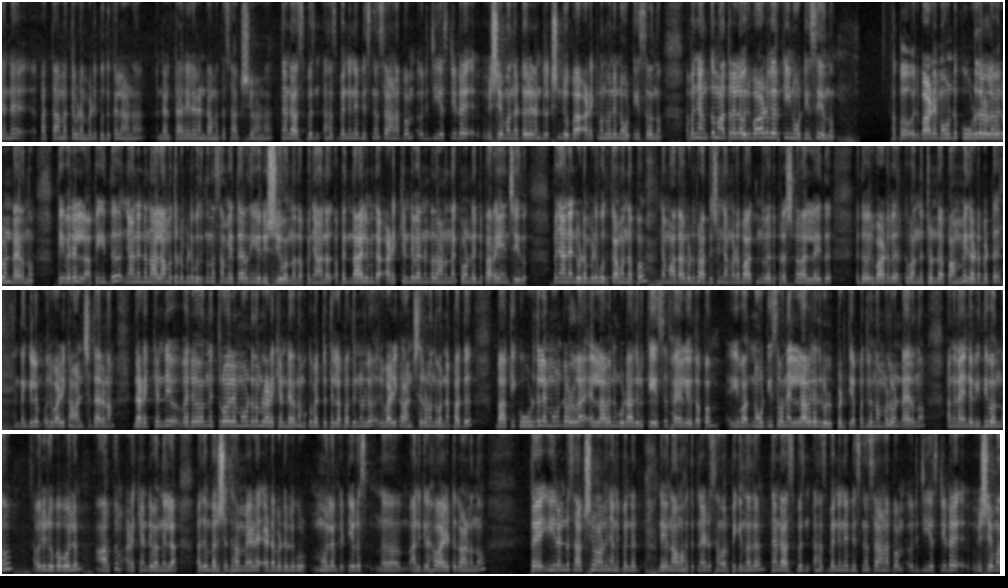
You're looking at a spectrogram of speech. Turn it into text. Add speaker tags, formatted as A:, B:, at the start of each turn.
A: ഇതിന്റെ പത്താമത്തെ ഉടമ്പടി പുതുക്കലാണ്. എന്റെ അൾത്താരയിലെ രണ്ടാമത്തെ സാക്ഷ്യമാണ്. ഞങ്ങളുടെ ഹസ്ബൻഡ് ഹസ്ബൻഡിന് ബിസിനസ്സാണ് അപ്പം ഒരു ജി എസ് ടിയുടെ വിഷയം വന്നിട്ട് ഒരു രണ്ട് ലക്ഷം രൂപ അടയ്ക്കണമെന്ന് പറഞ്ഞ് നോട്ടീസ് വന്നു. അപ്പോൾ ഞങ്ങൾക്ക് മാത്രമല്ല ഒരുപാട് പേർക്ക് ഈ നോട്ടീസ് ചെന്നു അപ്പോൾ ഒരുപാട് എമൗണ്ട് കൂടുതലുള്ളവരും ഉണ്ടായിരുന്നു. അപ്പോൾ ഇവരെല്ലാം അപ്പോൾ ഇത് ഞാൻ എന്റെ നാലാമത്തെ ഉടമ്പടി പുതുക്കുന്ന സമയത്തായിരുന്നു ഈ ഒരു ഇഷ്യൂ വന്നത്. അപ്പോൾ ഞാൻ അപ്പോൾ എന്തായാലും ഇത് അടയ്ക്കേണ്ടി വരേണ്ടതാണെന്ന് അക്കൗണ്ടന്റ് പറയുകയും ചെയ്തു. അപ്പോൾ ഞാൻ എന്റെ ഉടമ്പടി പുതുക്കാൻ വന്നപ്പം ഞാൻ മാതാവിനോട് പ്രാർത്ഥിച്ചു ഞങ്ങളുടെ ഭാഗത്തു നിന്നുള്ളൊരു പ്രശ്നമല്ല ഇത്. ഇത് ഒരുപാട് പേർക്ക് വന്നിട്ടുണ്ട്. അപ്പോൾ അമ്മ ഇത് ഇടപെട്ട് എന്തെങ്കിലും ഒരു വഴി കാണിച്ചു തരണം. ഇത് അടയ്ക്കേണ്ടി വരുമെന്ന് ഇത്ര ഒരു എമൗണ്ട് നമ്മൾ അടയ്ക്കേണ്ടത് നമുക്ക് പറ്റത്തില്ല. അപ്പോൾ അതിനുള്ള ഒരു വഴി കാണിച്ചു തരണമെന്ന് പറഞ്ഞു. അപ്പോൾ അത് ബാക്കി കൂടുതൽ എമൗണ്ട് ഉള്ള എല്ലാവരും കൂടെ അതൊരു കേസ് ഫയൽ ചെയ്തു. അപ്പം ഈ നോട്ടീസ് വന്ന എല്ലാവരും അതിൽ ഉൾപ്പെടുത്തി. അപ്പോൾ അതിൽ നമ്മളും ഉണ്ടായിരുന്നു. അങ്ങനെ അതിന്റെ വിധി വന്നു. ഒരു രൂപ പോലും ആർക്കും അടയ്ക്കേണ്ടി വന്നില്ല. അതും പരിശുദ്ധ അമ്മയുടെ ഇടപെടൽ മൂലം കിട്ടിയൊരു അനുഗ്രഹമായിട്ട് കാണുന്നു. ഈ രണ്ട് സാക്ഷ്യമാണ് ഞാനിപ്പോൾ എന്റെ ദൈവനാമഹത്വത്തിനായിട്ട് സമർപ്പിക്കുന്നത്. ഞങ്ങളുടെ ഹസ്ബൻഡ് ഹസ്ബൻഡിന് ബിസിനസ്സാണ്. അപ്പം ഒരു ജി എസ് ടിയുടെ വിഷയം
